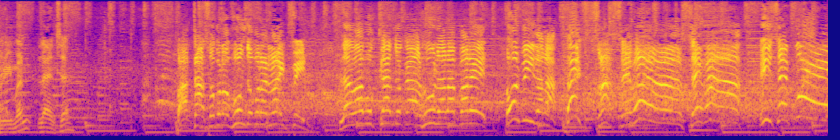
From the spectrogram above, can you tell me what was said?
Freeman lanza. Batazo profundo por el right field. La va buscando Calhoun a la pared. Olvídala. Esa se va, se va y se fue.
